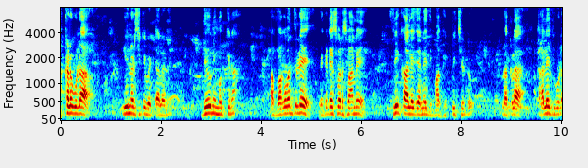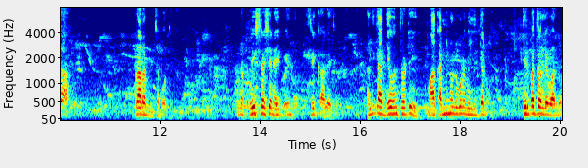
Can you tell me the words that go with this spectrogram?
అక్కడ కూడా యూనివర్సిటీ పెట్టాలని దేవుని మొక్కిన ఆ భగవంతుడే వెంకటేశ్వర స్వామి శ్రీ కాలేజ్ అనేది మాకు ఇప్పించాడు. ఇప్పుడు అక్కడ కాలేజ్ కూడా ప్రారంభించబోతున్నాం నిన్న రిజిస్ట్రేషన్ అయిపోయింది శ్రీ కాలేజ్. అందుకే ఆ దేవునితోటి మా కమ్యూనిలు కూడా వీళ్ళిద్దరు తిరుపతి వాళ్ళే వాళ్ళు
